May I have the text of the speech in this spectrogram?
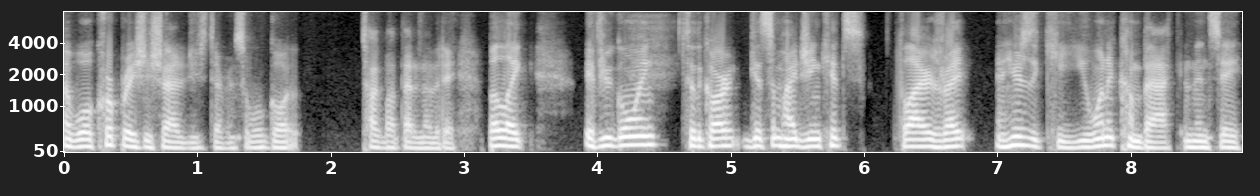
uh, well, corporation strategy is different. So we'll go talk about that another day. But like if you're going to the car, get some hygiene kits, flyers, right? And here's the key you want to come back and then say,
